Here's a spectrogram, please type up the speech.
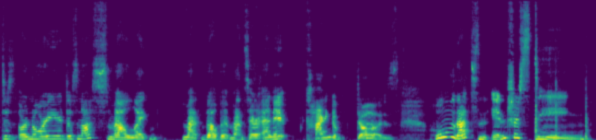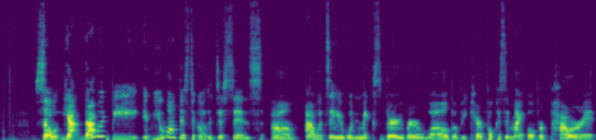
does or Noir does not smell like Velvet Mancera. And it kind of does. Ooh, that's interesting. So yeah, that would be, if you want this to go the distance, um, I would say it would mix very, very well, but be careful because it might overpower it.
